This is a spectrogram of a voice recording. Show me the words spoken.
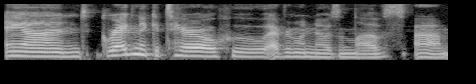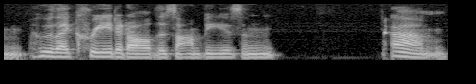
And greg nicotero who everyone knows and loves um, who like created all the zombies and um,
